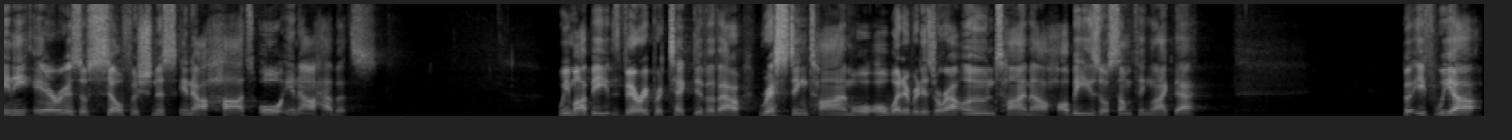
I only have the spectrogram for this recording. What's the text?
any areas of selfishness in our hearts or in our habits. We might be very protective of our resting time or, or whatever it is, or our own time, our hobbies, or something like that. But if we are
